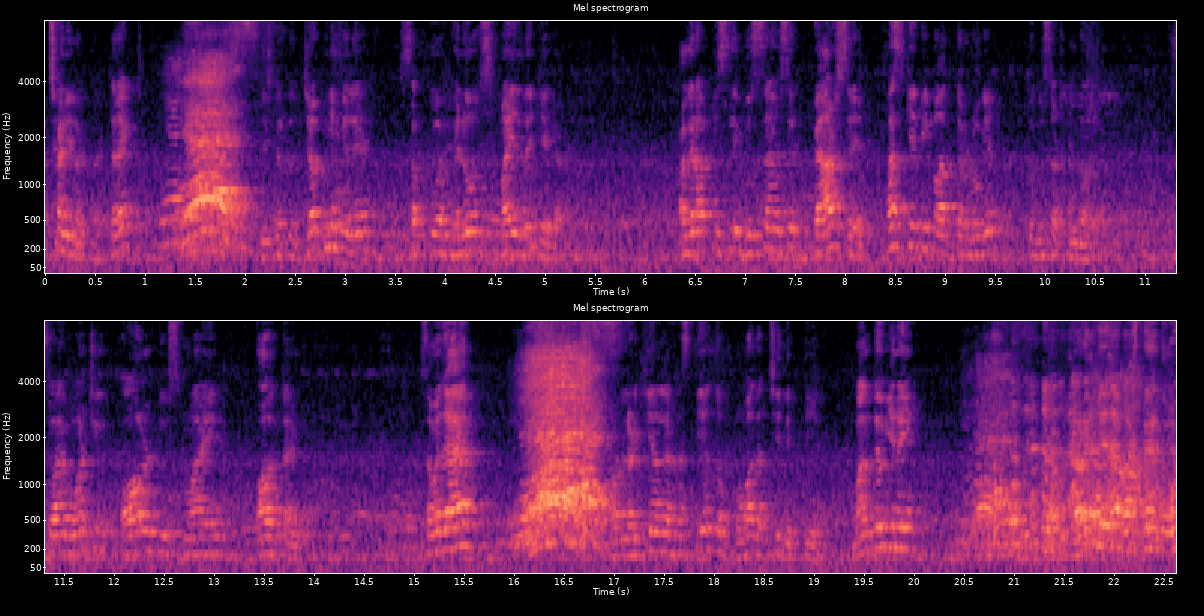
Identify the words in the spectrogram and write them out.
अच्छा नहीं लगता है करेक्ट इसमें तो जब भी मिले सबको हेलो स्माइल देखिएगा। अगर आप किसी से गुस्सा है उसे प्यार से हंस के भी बात कर लोगे तो गुस्सा ठंडा हो जाएगा। So I want you all to smile all time समझ आया? Yes! और लड़कियाँ अगर हंसती हैं तो बहुत अच्छी दिखती हैं। मानते हो कि नहीं? लड़के जब हँसते हैं तो वो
